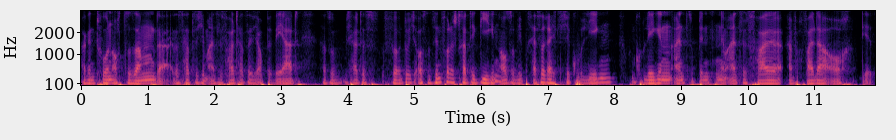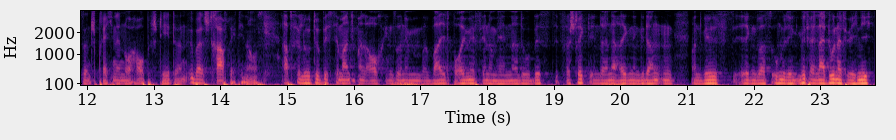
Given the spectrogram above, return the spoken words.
Agenturen auch zusammen. Das hat sich im Einzelfall tatsächlich auch bewährt. Also ich halte es für durchaus eine sinnvolle Strategie, genauso wie presserechtliche Kollegen und Kolleginnen einzubinden im Einzelfall, einfach weil da auch das entsprechende Know-how besteht, dann über das Strafrecht hinaus. Absolut, du bist ja manchmal auch in so einem Wald-Bäume-Phänomen. Ne? Du bist verstrickt in deine eigenen Gedanken und willst irgendwas unbedingt mitteilen. Na, du natürlich nicht.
